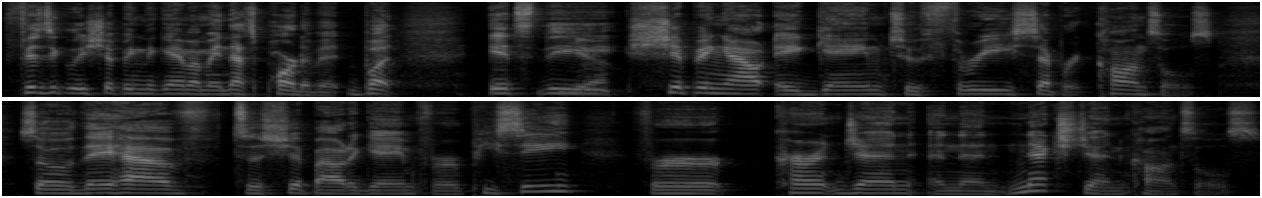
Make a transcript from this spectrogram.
physically shipping the game, I mean, that's part of it, but it's the Yeah. shipping out a game to three separate consoles. So, they have to ship out a game for PC, for current gen, and then next gen consoles.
